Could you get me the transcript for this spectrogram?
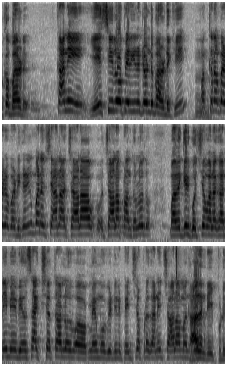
ఒక బర్డ్ కానీ ఏసీలో పెరిగినటువంటి బర్డ్కి పక్కన బర్డ్కి మనం చాలా చాలా చాలా ప్రాంతాల్లో మా దగ్గరికి వచ్చే వాళ్ళు కానీ మేము వ్యవసాయ క్షేత్రాల్లో మేము వీటిని పెంచినప్పుడు కానీ చాలా మంది కాదండి ఇప్పుడు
